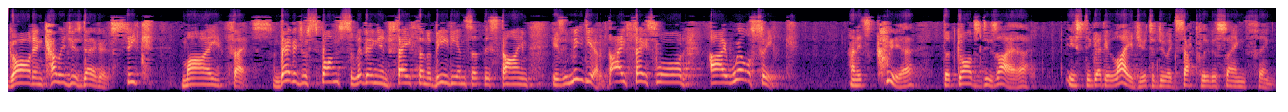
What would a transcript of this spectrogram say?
God encourages David, seek my face. And David's response, living in faith and obedience at this time, is immediate. Thy face, Lord, I will seek. And it's clear that God's desire is to get Elijah to do exactly the same thing.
